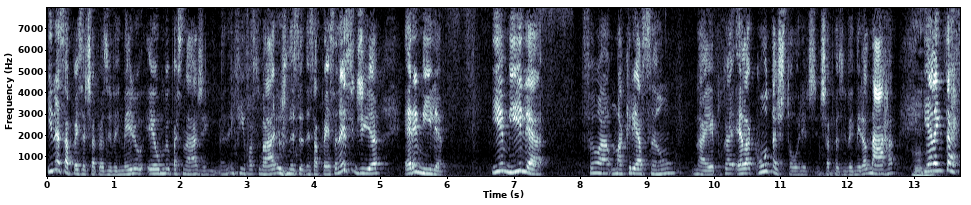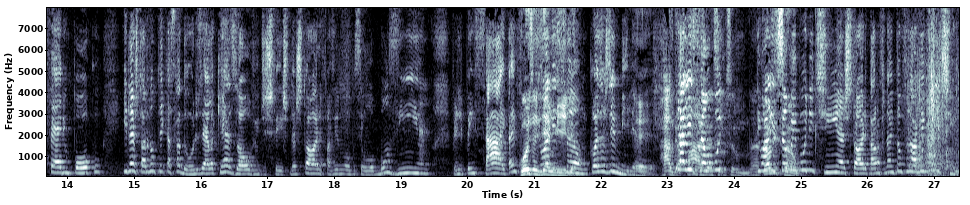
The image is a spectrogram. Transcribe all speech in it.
E nessa peça de Chapeuzinho Vermelho, eu, meu personagem, enfim, eu faço vários nessa, nessa peça. Nesse dia, era Emília. E Emília foi uma, uma criação, na época, ela conta a história de Chapeuzinho Vermelho, ela narra, e ela interfere um pouco, e na história não tem caçadores, é ela que resolve o desfecho da história, fazendo o lobo ser um lobo bonzinho, pra ele pensar e tal. Enfim, Coisas tem uma de Emília. lição, coisas de Emília. É. Rasga Tem uma lição, muito- você não- né? tem uma lição uma bem lição. bonitinha a história e tal no final, então o final é bem bonitinho.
